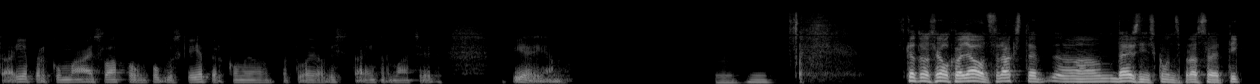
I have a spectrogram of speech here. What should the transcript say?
tā iepirkuma mājaslapa un publiskie iepirkumi, un par to jau visa tā informācija ir pieejama. Mm -hmm. Skatos, vēl ko ļaudis raksta. Bērziņas kundze prasa, vai tik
